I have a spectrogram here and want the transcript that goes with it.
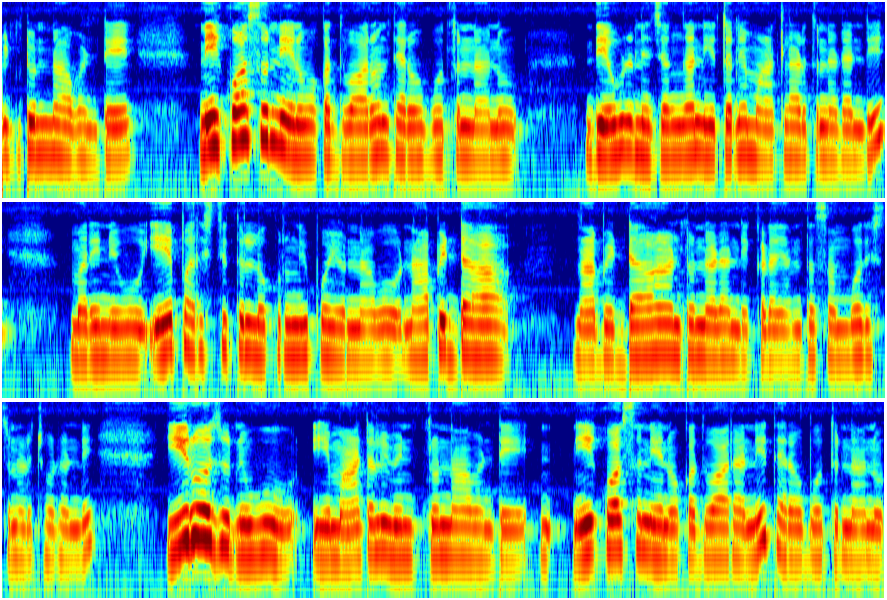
వింటున్నావంటే నీకోసం నేను ఒక ద్వారం తెరవబోతున్నాను. దేవుడు నిజంగా నీతోనే మాట్లాడుతున్నాడండి. మరి నువ్వు ఏ పరిస్థితుల్లో కృంగిపోయి ఉన్నావో? నా బిడ్డ నా బిడ్డ అంటున్నాడండి ఇక్కడ ఎంత సంబోధిస్తున్నాడు చూడండి. ఈరోజు నువ్వు ఈ మాటలు వింటున్నావంటే నీకోసం నేను ఒక ద్వారాన్ని తెరవబోతున్నాను.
